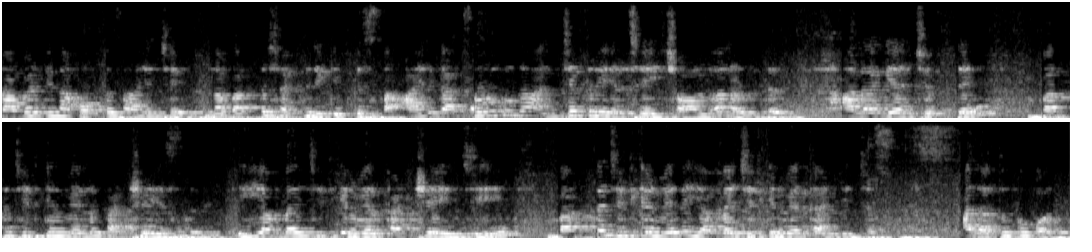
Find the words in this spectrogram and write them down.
కాబట్టి నాకు ఒక్క సహాయం చేయి. నా భర్త శక్తి నీకు ఇప్పిస్తా. ఆయన కొడుకుగా అంత్యక్రియలు చేయి చాలు అని అడుగుతుంది. అలాగే అని చెప్తే భర్త చిటికెన్ వేళ్ళు కట్ చేయిస్తుంది. ఈ అబ్బాయి చిటికెన్ వేలు కట్ చేయించి భర్త చిటికెన వేలు ఈ అబ్బాయి చిటికెన వేలుకి అంటించేస్తుంది. అది అతుక్కుపోదు.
